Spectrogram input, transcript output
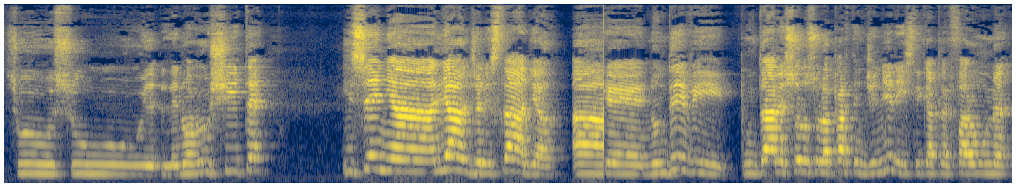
su, su nuove uscite insegna agli angeli Stadia a- che non devi puntare solo sulla parte ingegneristica per fare un,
